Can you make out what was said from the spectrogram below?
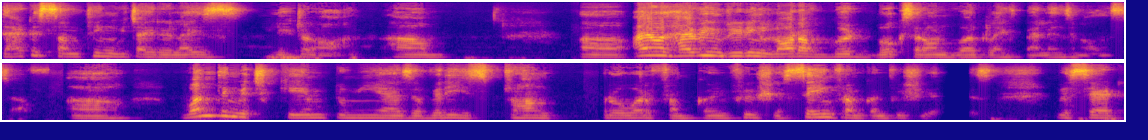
that is something which i realized later on. Um, uh, i was having reading a lot of good books around work life balance and all this stuff. Uh, one thing which came to me as a very strong proverb from confucius saying from confucius we said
